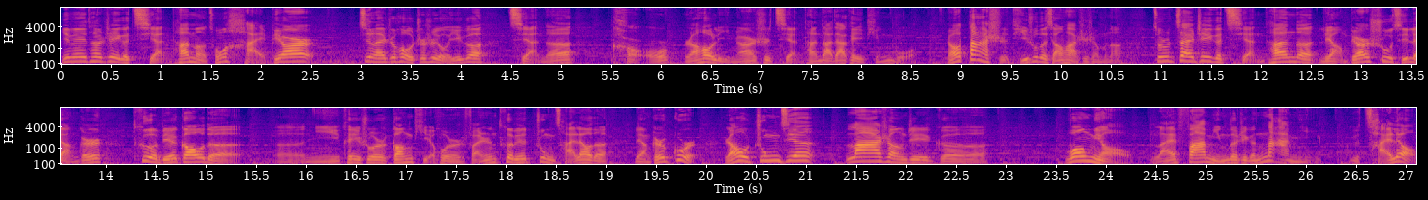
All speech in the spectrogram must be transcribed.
因为它这个浅滩嘛，从海边儿进来之后，这是有一个浅的口，然后里面是浅滩，大家可以停泊。然后大使提出的想法是什么呢？就是在这个浅滩的两边竖起两根特别高的，呃，你可以说是钢铁或者反正特别重材料的两根棍儿，然后中间。拉上这个汪淼来发明的这个纳米材料，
